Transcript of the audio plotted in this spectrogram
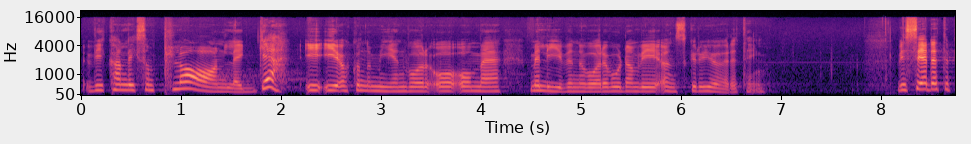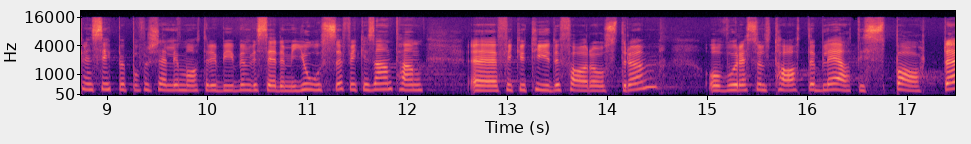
vi kan liksom planlegge i, i, økonomien vår og, og med, med livene våre hvordan vi ønsker å gjøre ting. Vi ser dette prinsippet på forskjellige måter i Bibelen. Vi ser det med Josef. ikke sant? Han eh, fikk jo tyde faraos drøm. Og hvor resultatet ble at de sparte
